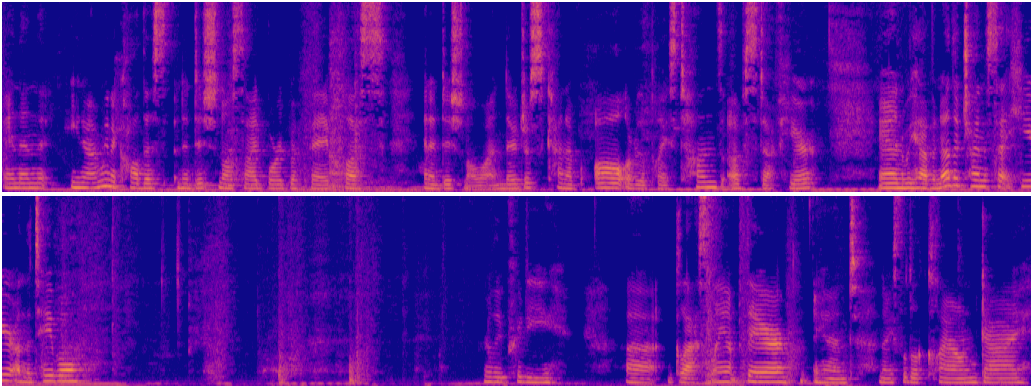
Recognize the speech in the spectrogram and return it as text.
and then, the, you know, I'm going to call this an additional sideboard buffet plus an additional one. They're just kind of all over the place. Tons of stuff here. And we have another china set here on the table. really pretty uh, glass lamp there and nice little clown guy.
